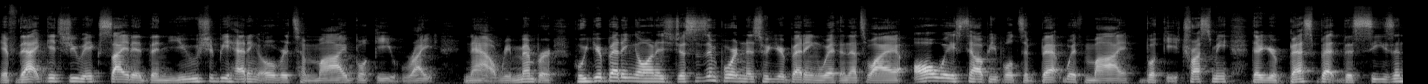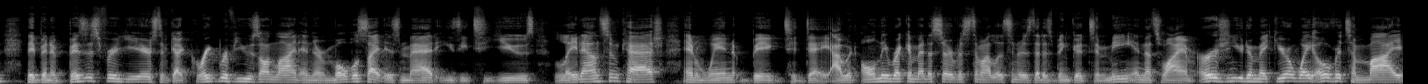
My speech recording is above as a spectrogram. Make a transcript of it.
if that gets you excited, then you should be heading over to my bookie right now. Remember, who you're betting on is just as important as who you're betting with, and that's why I always tell people to bet with my bookie. Trust me, they're your best bet this season. They've been in business for years. They've got great reviews online and their mobile site is mad easy to use. Lay down some cash and win big today. I would only recommend a service to my listeners that has been good to me, and that's why I'm urging you to make your way over to my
